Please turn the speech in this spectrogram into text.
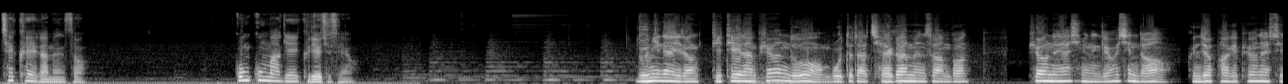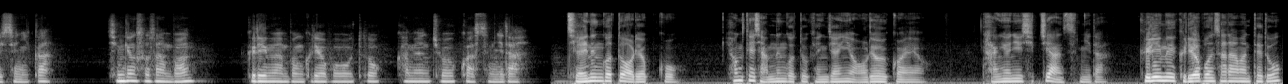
체크해 가면서 꼼꼼하게 그려주세요. 눈이나 이런 디테일한 표현도 모두 다 재가면서 한번 표현을 하시는 게 훨씬 더 근접하게 표현할 수 있으니까 신경 써서 한번 그림을 한번 그려보도록 하면 좋을 것 같습니다. 재는 것도 어렵고 형태 잡는 것도 굉장히 어려울 거예요. 당연히 쉽지 않습니다. 그림을 그려본 사람한테도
